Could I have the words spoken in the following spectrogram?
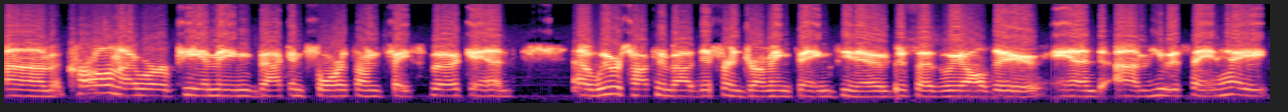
um, Carl and I were PMing back and forth on Facebook, and uh, we were talking about different drumming things, you know, just as we all do. And um, he was saying, "Hey,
